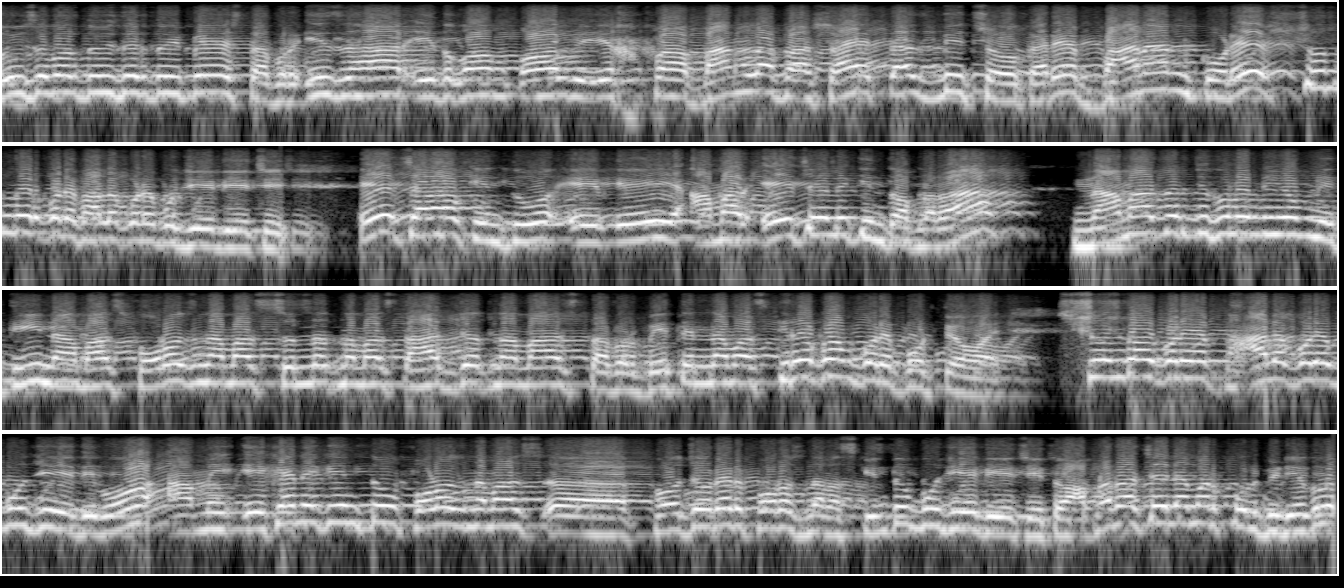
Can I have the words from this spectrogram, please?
দুই জবর দুই জের দুই পেশ, তারপর ইজহার, ইদগম, কলব বাংলা ভাষায় তাসদিদ সহকারে বানান করে, সুন্দর করে, ভালো করে বুঝিয়ে দিয়েছি। এছাড়াও কিন্তু এই, আমার এই চ্যানেলে কিন্তু আপনারা নামাজের যেগুলো নিয়ম নীতি, নামাজ ফরজ নামাজ, সুন্নত নামাজ, তাহাজ্জুদ নামাজ, তারপর বেতেন নামাজ কীরকম করে পড়তে হয়? সুন্দর করে, ভালো করে বুঝিয়ে দিব। আমি এখানে কিন্তু ফরজ নামাজ ফজরের ফরজ নামাজ কিন্তু বুঝিয়ে দিয়েছি। তো আপনারা চাইলে আমার ফুল ভিডিওগুলো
